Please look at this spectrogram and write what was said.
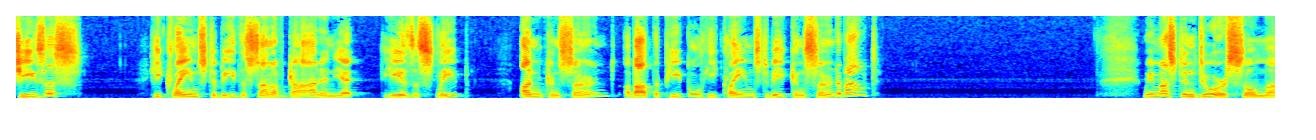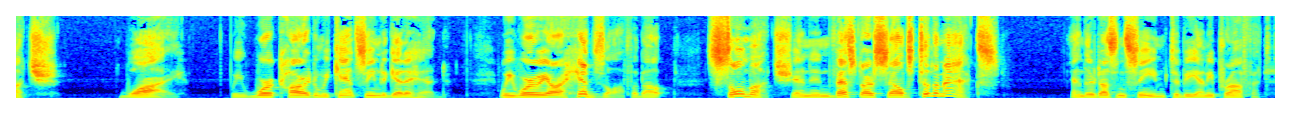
Jesus, he claims to be the Son of God, and yet he is asleep, unconcerned about the people he claims to be concerned about? We must endure so much. Why? We work hard and we can't seem to get ahead. We worry our heads off about so much and invest ourselves to the max, and there doesn't seem to be any profit.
